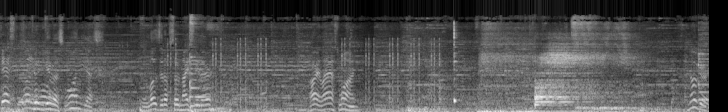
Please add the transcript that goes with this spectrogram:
Just one Could more. give us one, yes. It loads it up so nicely there. All right, last one. No good.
